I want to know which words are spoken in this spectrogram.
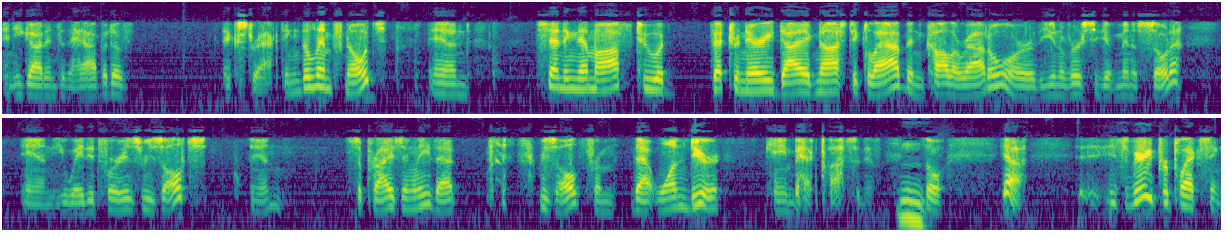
and he got into the habit of extracting the lymph nodes and sending them off to a veterinary diagnostic lab in Colorado or the University of Minnesota, and he waited for his results, and surprisingly, that result from that one deer came back positive. Mm. So, yeah, it's very perplexing.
